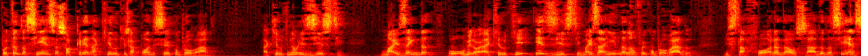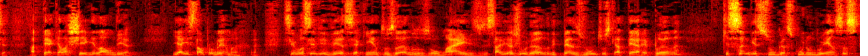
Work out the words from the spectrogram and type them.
Portanto, a ciência só crê naquilo que já pode ser comprovado. Aquilo que não existe, mas ainda, ou melhor, aquilo que existe, mas ainda não foi comprovado, está fora da alçada da ciência, até que ela chegue lá um dia. E aí está o problema. Se você vivesse há 500 anos ou mais, estaria jurando de pés juntos que a Terra é plana, que sanguessugas curam doenças,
